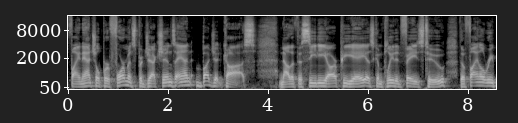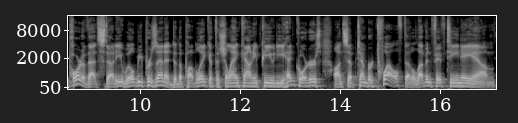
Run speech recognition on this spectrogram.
financial performance projections, and budget costs. Now that the CDRPA has completed phase two, the final report of that study will be presented to the public at the Chelan County PUD headquarters on September 12th at 11:15 a.m.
